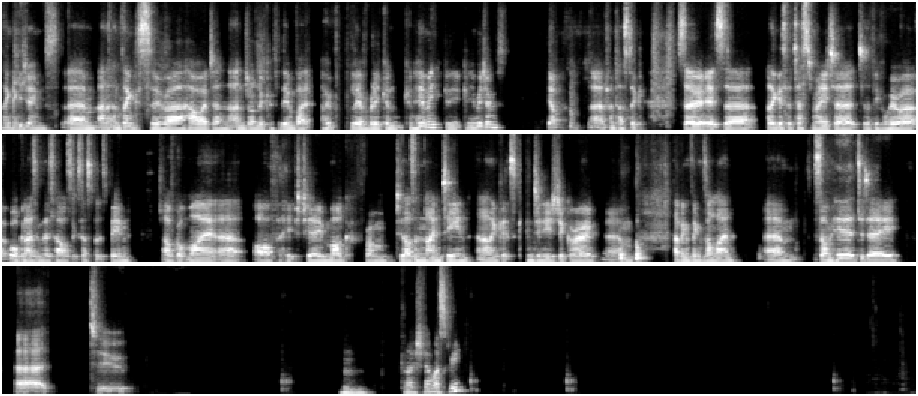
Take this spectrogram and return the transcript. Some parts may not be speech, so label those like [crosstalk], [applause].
Thank you, James, um, and, and, thanks to uh, Howard and, and Gianluca for the invite. Hopefully, everybody can can hear me. Can you, can you hear me, James? Yeah, uh, fantastic. So it's uh, I think it's a testimony to, to the people who are organising this how successful it's been. I've got my uh, R for HTA mug from 2019, and I think it's continued to grow, um, having things online. Um, so I'm here today uh, to. Hmm. Can I share my screen?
